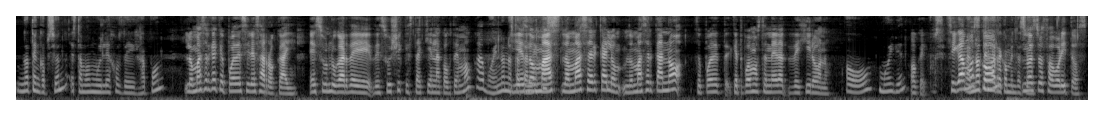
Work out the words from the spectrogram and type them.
no tengo opción. Estamos muy lejos de Japón. Lo más cerca que puedes ir es a Rokai. Es un lugar de, de sushi que está aquí en la Cuauhtémoc. Ah, bueno, no y está es tan lo lejos. más, lo más cerca y lo, lo más cercano que puede, que te podemos tener de giro o no. Oh, muy bien. Ok. Sigamos anoten la con nuestros favoritos.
